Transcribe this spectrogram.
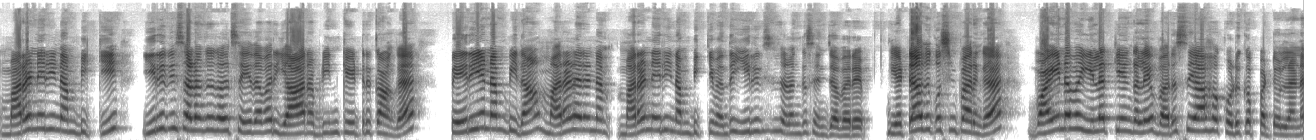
மரநெறி நம்பிக்கு இறுதி சடங்குகள் செய்தவர் யார் அப்படின்னு கேட்டிருக்காங்க. பெரிய நம்பி தான் மரநெற நம் மரநெறி நம்பிக்கை வந்து இறுதி சடங்கு செஞ்சவர். எட்டாவது கொஸ்டின் பாருங்க. வைணவ இலக்கியங்களே வரிசையாக கொடுக்கப்பட்டுள்ளன.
